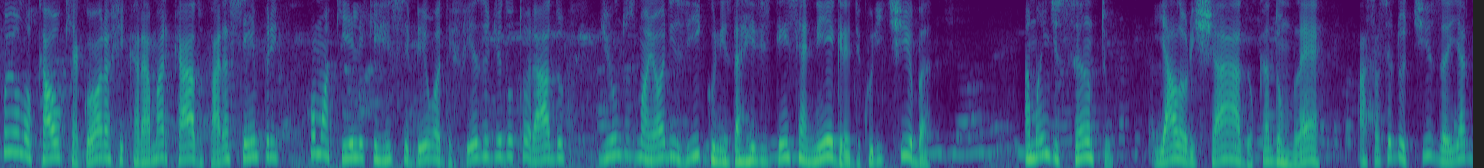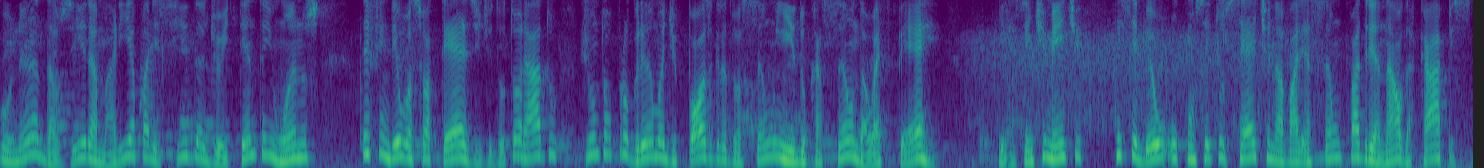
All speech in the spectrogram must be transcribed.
foi o local que agora ficará marcado para sempre como aquele que recebeu a defesa de doutorado de um dos maiores ícones da resistência negra de Curitiba. A mãe de santo, Yala Orixá do Candomblé, a sacerdotisa Yagunã Dalzira Maria Aparecida, de 81 anos, defendeu a sua tese de doutorado junto ao programa de pós-graduação em educação da UFPR e, recentemente, recebeu o conceito 7 na avaliação quadrienal da CAPES,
